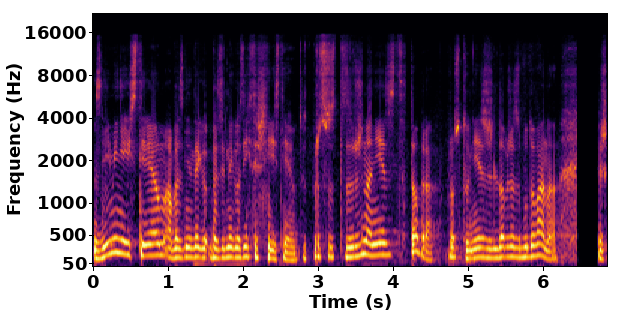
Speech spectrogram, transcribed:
z nimi nie istnieją, a bez jednego, bez jednego z nich też nie istnieją. To po prostu ta drużyna nie jest dobra, po prostu nie jest dobrze zbudowana. Wiesz,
